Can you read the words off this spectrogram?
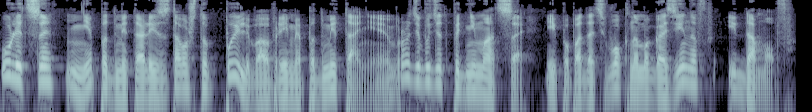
Улицы не подметали из-за того, что пыль во время подметания вроде будет подниматься и попадать в окна магазинов и домов.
